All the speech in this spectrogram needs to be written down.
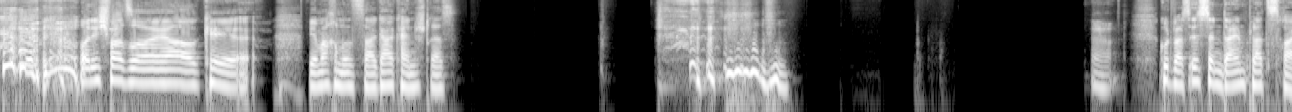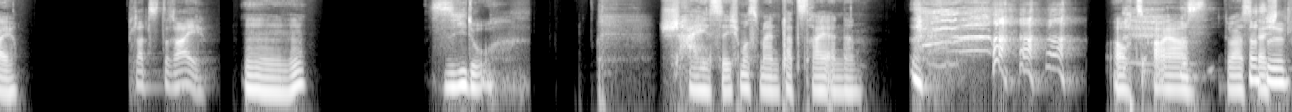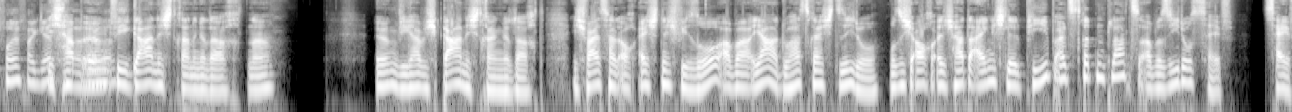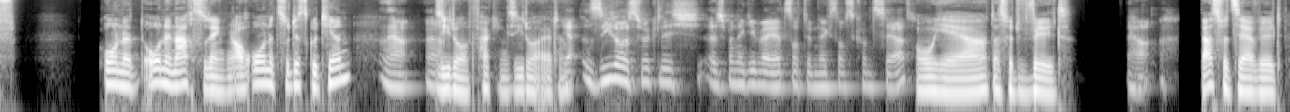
Und ich war so, ja, okay, wir machen uns da gar keinen Stress. Ja. Gut, was ist denn dein Platz 3? Platz 3. Mhm. Sido. Scheiße, ich muss meinen Platz 3 ändern. Auch, zu, ah ja, Das- du hast Hast du recht. den voll vergessen? Ich habe oder was? irgendwie gar nicht dran gedacht, ne? Irgendwie habe ich gar nicht dran gedacht. Ich weiß halt auch echt nicht wieso, aber ja, du hast recht, Sido. Muss ich auch, ich hatte eigentlich Lil Peep als dritten Platz, aber Sido safe. Safe. Ohne, ohne nachzudenken, auch ohne zu diskutieren. Ja, ja. Sido, fucking Sido, Alter. Ja, Sido ist wirklich, also ich meine, da gehen wir jetzt auch demnächst aufs Konzert. Oh yeah, das wird wild. Ja. Das wird sehr wild.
